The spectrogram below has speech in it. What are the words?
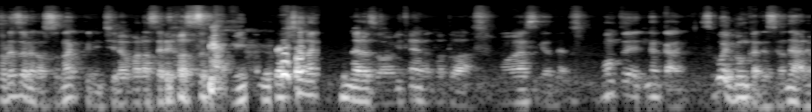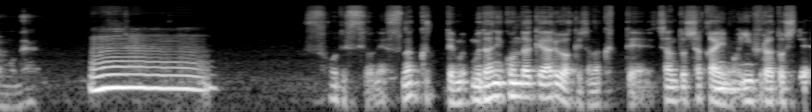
それぞれのスナックに散らばらせればすぐ みんなめちゃくちゃ仲良くなるぞみたいなことは思いますけど、ね、本当になんかすごい文化ですよね、あれもね。うん。そうですよね。スナックって無駄にこんだけあるわけじゃなくて、ちゃんと社会のインフラとして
